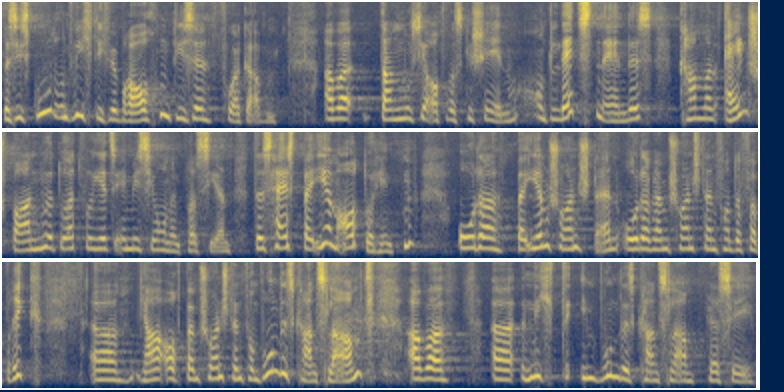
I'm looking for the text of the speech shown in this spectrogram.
Das ist gut und wichtig. Wir brauchen diese Vorgaben. Aber dann muss ja auch was geschehen. Und letzten Endes kann man einsparen nur dort, wo jetzt Emissionen passieren. Das heißt, bei Ihrem Auto hinten oder bei Ihrem Schornstein oder beim Schornstein von der Fabrik äh, ja auch beim Schornstein vom Bundeskanzleramt, aber äh, nicht im Bundeskanzleramt per se.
